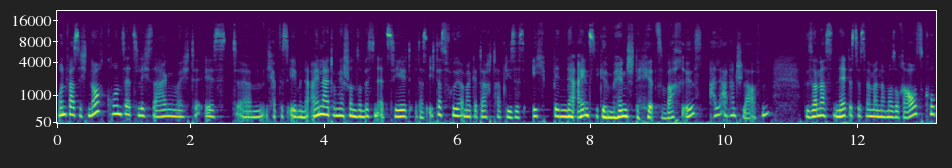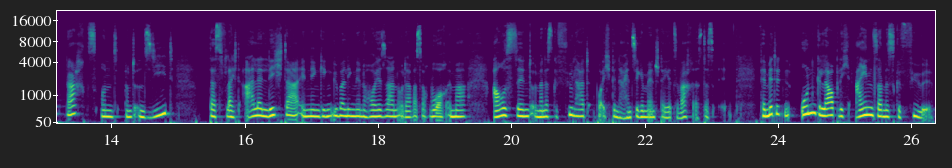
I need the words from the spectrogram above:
Und was ich noch grundsätzlich sagen möchte, ist, ähm, ich habe das eben in der Einleitung ja schon so ein bisschen erzählt, dass ich das früher immer gedacht habe, dieses Ich bin der einzige Mensch, der jetzt wach ist, alle anderen schlafen. Besonders nett ist es, wenn man nochmal so rausguckt nachts und, und, und sieht, dass vielleicht alle Lichter in den gegenüberliegenden Häusern oder was auch wo auch immer aus sind und man das Gefühl hat, boah, ich bin der einzige Mensch, der jetzt wach ist. Das vermittelt ein unglaublich einsames Gefühl.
